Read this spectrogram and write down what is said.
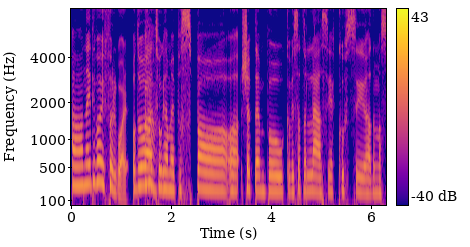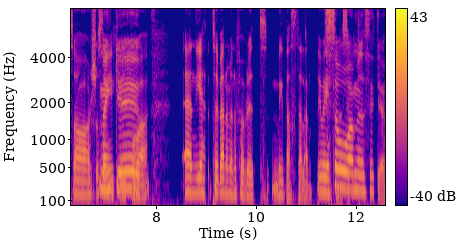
Ja, nej det var i förrgår och då Ah. tog han mig på spa och köpte en bok och vi satt och läste jacuzzi och hade massage och sen Men gick vi på gud. en, typ en av mina favoritmiddagsställen. Det var Så jättemysigt. mysigt ju.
